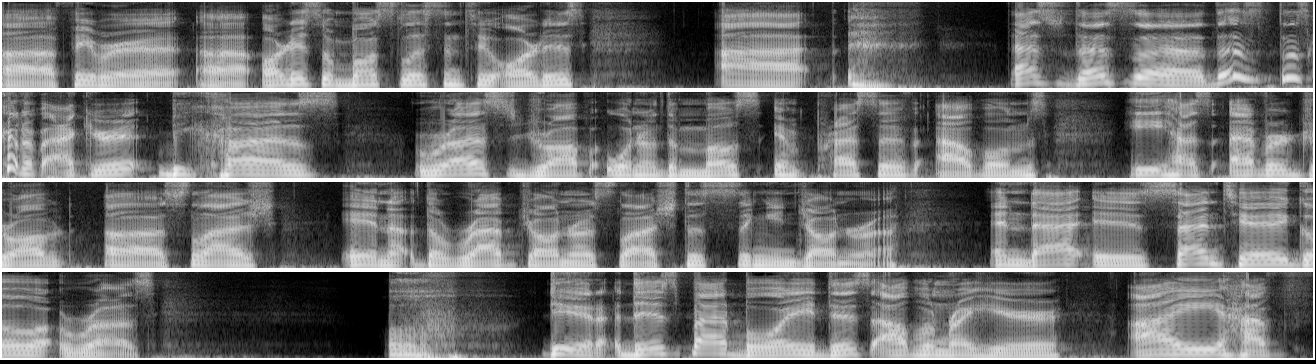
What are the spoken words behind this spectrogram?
uh favorite uh artist or most listened to artist uh That's that's uh that's that's kind of accurate because Russ dropped one of the most impressive albums he has ever dropped uh slash in the rap genre slash the singing genre. And that is Santiago Russ. Oh dude, this bad boy, this album right here, I have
